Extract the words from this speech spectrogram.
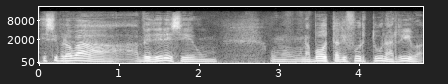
e si prova a vedere se un, un, una botta di fortuna arriva.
